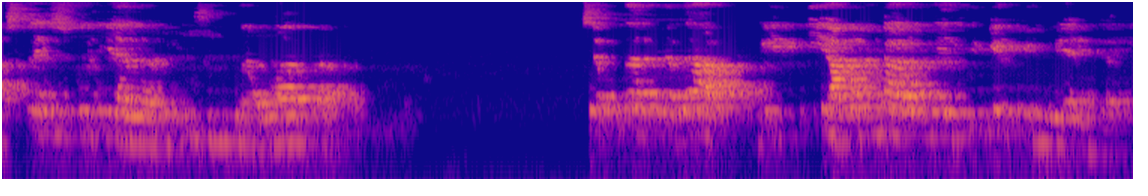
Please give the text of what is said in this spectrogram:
అష్టైశ్వర్యాలు లభించిన తర్వాత. చెప్తారు కదా వీరికి అహంకారం ఎత్తికెక్కింది అంటారు.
